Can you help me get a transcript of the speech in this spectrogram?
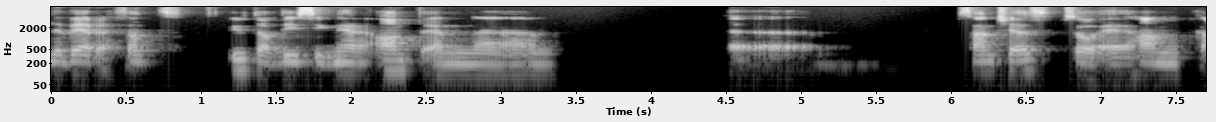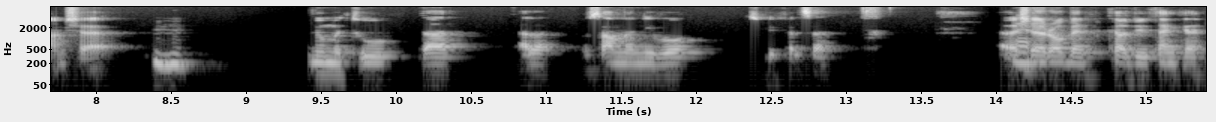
levere. sant? Ut av de signeringene, annet enn uh, eh, Sanchez, så er han kanskje Mhm. nummer to der, eller på samme nivå. Skuffelse. Jeg vet ikke, Robin, hva du tenker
